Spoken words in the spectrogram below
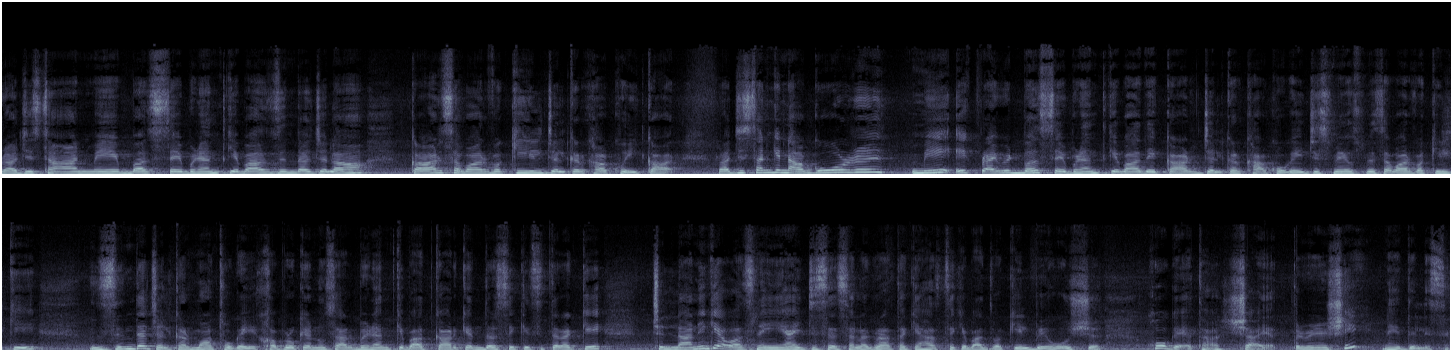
राजस्थान में बस से भिड़ंत के बाद ज़िंदा जला कार, सवार वकील, जलकर खाक हुई कार। राजस्थान के नागौर में एक प्राइवेट बस से भिड़ंत के बाद एक कार जलकर खाक हो गई, जिसमें उसमें सवार वकील की ज़िंदा जलकर मौत हो गई। खबरों के अनुसार भिड़ंत के बाद कार के अंदर से किसी तरह के चिल्लाने की आवाज़ नहीं आई, जिससे ऐसा लग रहा था कि हादसे के बाद वकील बेहोश हो गया था, शायद। परवीन सिंह नई दिल्ली से।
